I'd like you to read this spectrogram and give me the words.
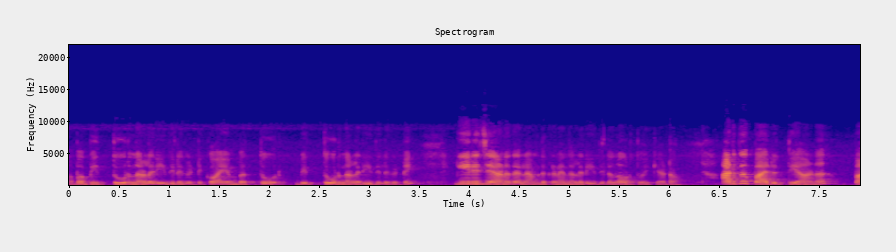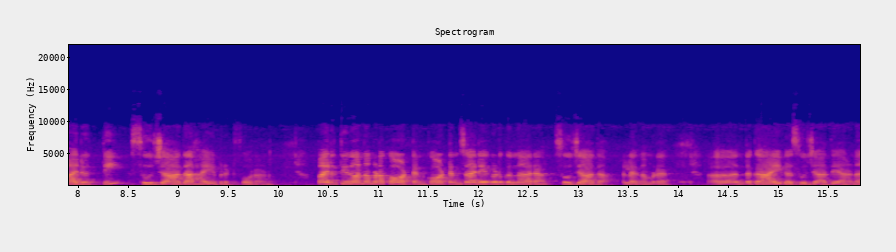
അപ്പോൾ ബിത്തൂർ എന്നുള്ള രീതിയിൽ കിട്ടി. കോയമ്പത്തൂർ ബിത്തൂർ എന്നുള്ള രീതിയിൽ കിട്ടി. ഗിരിജയാണ് ഇതെല്ലാം എടുക്കണേ എന്നുള്ള രീതിയിൽ ഓർത്ത് വയ്ക്കാം കേട്ടോ. അടുത്ത് പരുത്തിയാണ്. പരുത്തി സുജാത ഹൈബ്രിഡ് ഫോർ ആണ്. പരുത്തി എന്ന് പറഞ്ഞാൽ നമ്മുടെ കോട്ടൺ. കോട്ടൺ സാരി ഒക്കെ എടുക്കുന്ന ആരാ? സുജാത. അല്ലെ? നമ്മുടെ എന്താ ഗായിക സുജാതയാണ്.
